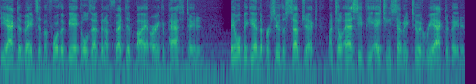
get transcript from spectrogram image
deactivates it before the vehicles that have been affected by it are incapacitated, they will begin to pursue the subject until SCP-1872 is reactivated.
